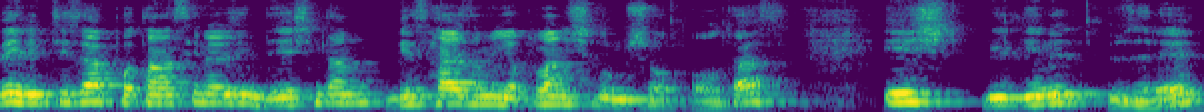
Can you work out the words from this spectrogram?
Ve elektriksel potansiyel enerjinin değişiminden biz her zaman yapılan işi bulmuş olacağız. İş bildiğiniz üzere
